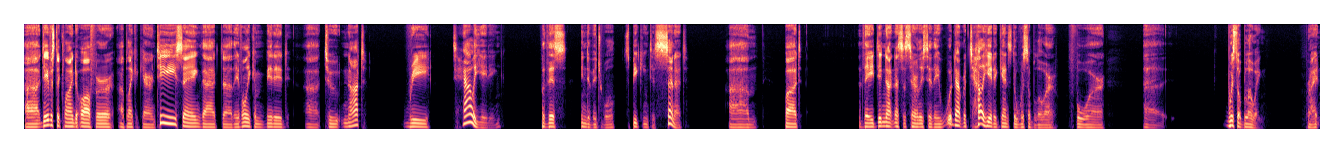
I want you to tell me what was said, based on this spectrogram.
uh, davis declined to offer a blanket guarantee saying that uh, they've only committed uh, to not retaliating for this individual speaking to Senate, um, but they did not necessarily say they would not retaliate against the whistleblower for uh, whistleblowing, right?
